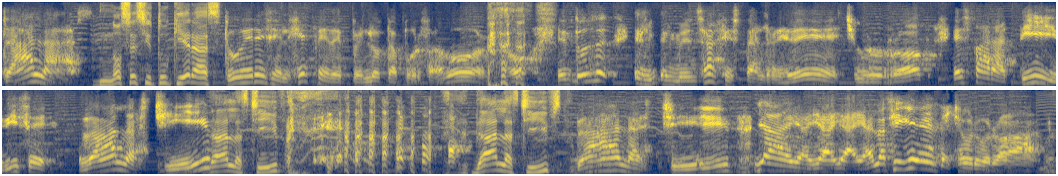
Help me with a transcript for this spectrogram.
Dallas. No sé si tú quieras. Tú eres el jefe de pelota, por favor, ¿no? Entonces, el, el mensaje está al revés, Churrock. Es para ti, dice Dallas Chiefs. Dallas Chief. Dallas Chiefs. Dallas Chiefs. Ya, ya, ya, ya, ya. La siguiente, Churrock.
